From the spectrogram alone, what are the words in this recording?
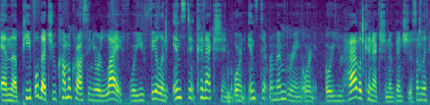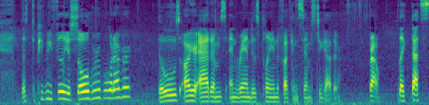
And the people that you come across in your life where you feel an instant connection or an instant remembering or an, or you have a connection eventually, something the, the people you feel your soul group or whatever, those are your Adams and Randas playing the fucking Sims together. Bro, like that's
